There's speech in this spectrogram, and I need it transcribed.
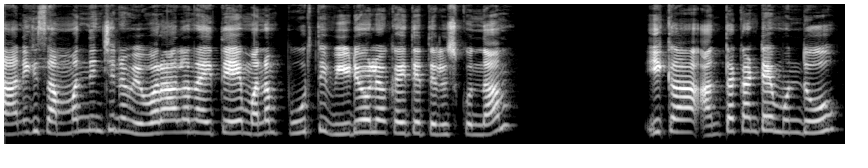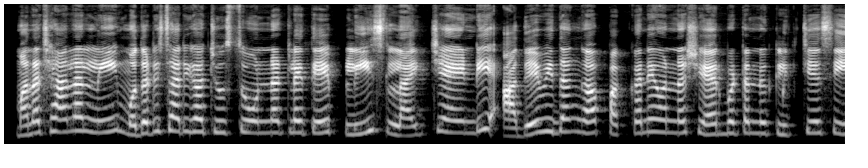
దానికి సంబంధించిన వివరాలను అయితే మనం పూర్తి వీడియోలోకి అయితే తెలుసుకుందాం. ఇక అంతకంటే ముందు మన ఛానల్ని మొదటిసారిగా చూస్తూ ఉన్నట్లయితే ప్లీజ్ లైక్ చేయండి. అదేవిధంగా పక్కనే ఉన్న షేర్ బటన్ను క్లిక్ చేసి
